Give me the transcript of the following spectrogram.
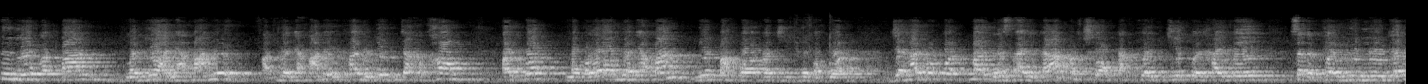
គឺលោកអត់បានមិនយកអាជ្ញាប័ណ្ណទេអត់មានអាជ្ញាប័ណ្ណទេហើយបើយើងចាក់បខំឲ្យគាត់មកប្រឡងយកអាជ្ញាប័ណ្ណមានប៉ះពាល់ដល់ជីវភាពរបស់គាត់ចឹងហើយគាត់បើករស្អីការគាត់ឆ្លងកាត់ផ្លូវជាតិផ្លូវ highway សិតតែផ្លូវលឿនលឿនចឹង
